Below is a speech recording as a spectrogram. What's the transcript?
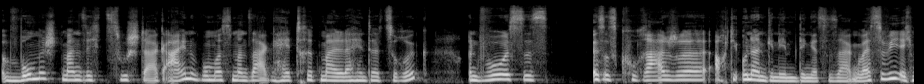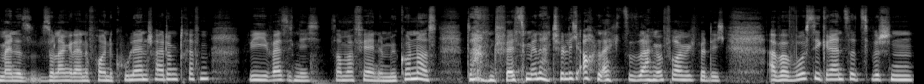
wo mischt man sich zu stark ein und wo muss man sagen, hey, tritt mal dahinter zurück und wo ist es ist es Courage, auch die unangenehmen Dinge zu sagen. Weißt du wie? Ich meine, solange deine Freunde coole Entscheidungen treffen, wie, weiß ich nicht, Sommerferien in Mykonos, dann fällt es mir natürlich auch leicht zu sagen, ich freue mich für dich. Aber wo ist die Grenze zwischen,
